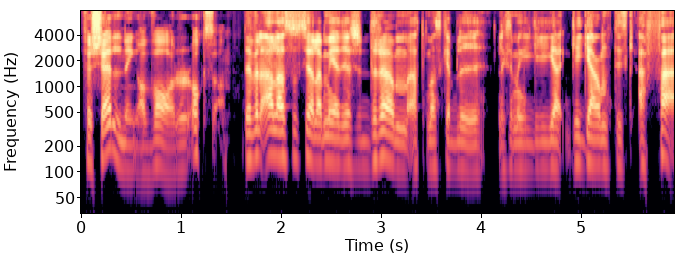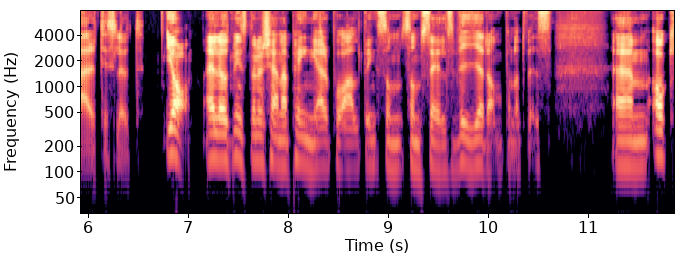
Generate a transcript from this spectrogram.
försäljning av varor också. Det är väl alla sociala mediers dröm att man ska bli liksom en gigantisk affär till slut? Ja, eller åtminstone tjäna pengar på allting som, som säljs via dem på något vis. Um, och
